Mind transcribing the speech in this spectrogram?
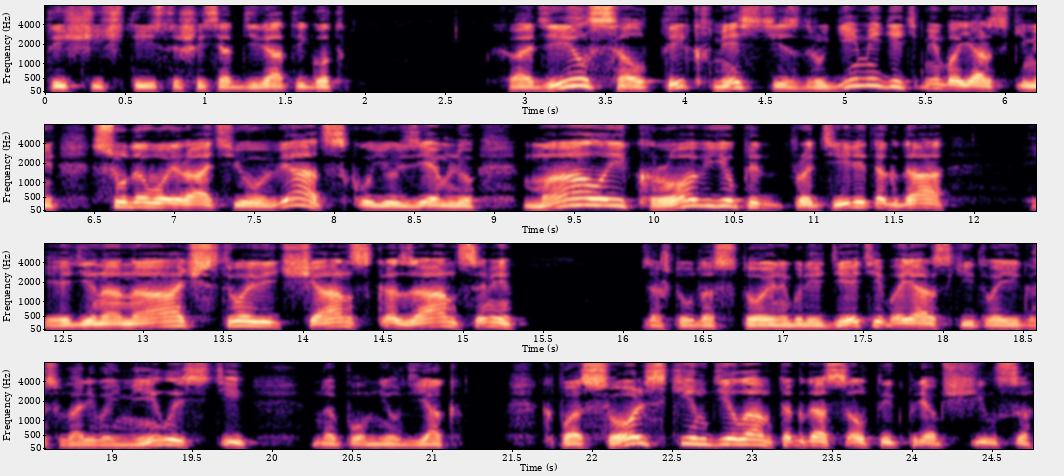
1469 год. Ходил Салтык вместе с другими детьми боярскими судовой ратью в Вятскую землю, малой кровью предотвратили тогда единоначество ветчан с казанцами, за что удостоены были дети боярские твоей государевой милости, — напомнил дьяк. К посольским делам тогда Салтык приобщился,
